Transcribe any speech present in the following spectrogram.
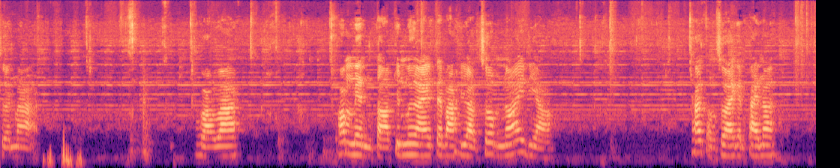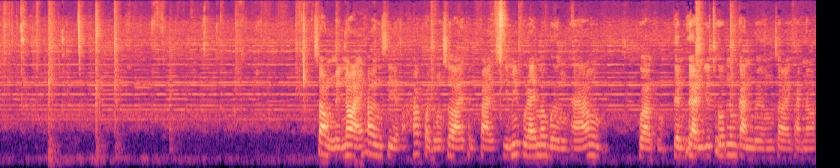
ส่วนมาก ว่าว่าคอมเมนต์ตอบจนเมื่อย แต่บางยอดส้มน้อยเดียว ถ้าต้องสวยกันไปเนาะส่องนิดหน่อยเท่าจังสิถ้าก็ต้องสวยกันไปสิมีผู้ใดมาเบิ่งเท้ากว่าเพื่อนเพื่อนยูทูบน้ำกันเบิ่งซอยกันเนาะ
